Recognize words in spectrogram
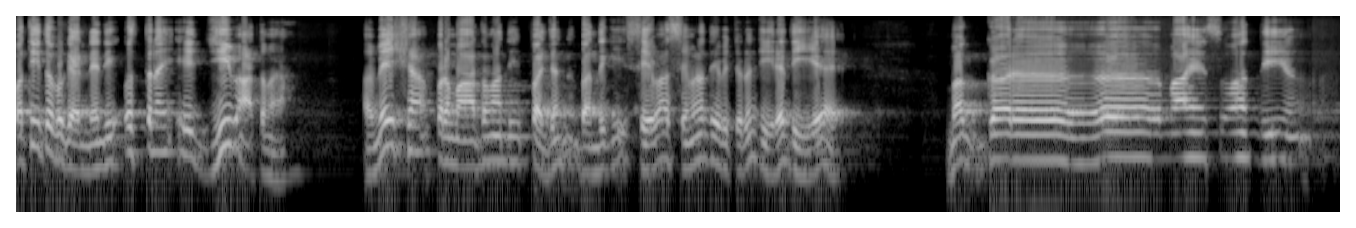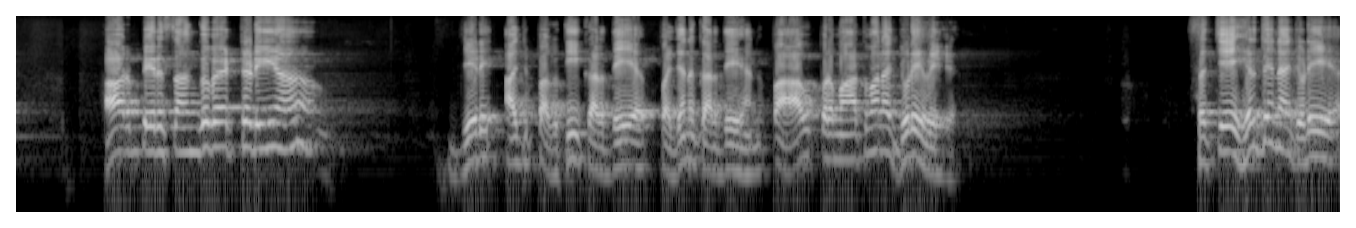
ਪਤੀ ਤੋਂ ਬਗੈਰ ਉਸ ਤਰ੍ਹਾਂ ਇਹ ਜੀਵ ਆਤਮਾ ਹਮੇਸ਼ਾ ਪ੍ਰਮਾਤਮਾ ਦੀ ਭਜਨ, ਬੰਦਗੀ, ਸੇਵਾ ਸਿਮਰਨ ਦੇ ਵਿੱਚ ਰੁੰਝੀ ਰਹਿੰਦੀ ਹੈ। ਮਗਰ ਮਾਹੇ ਸੁਹੰਦੀਆਂ, ਹਰ ਪਿਰ ਸੰਗ ਬੈਠੜੀਆਂ, ਜਿਹੜੇ ਅੱਜ ਭਗਤੀ ਕਰਦੇ ਆ, ਭਜਨ ਕਰਦੇ ਹਨ, ਭਾਵ ਪ੍ਰਮਾਤਮਾ ਨਾਲ ਜੁੜੇ ਹੋਏ ਆ। ਸੱਚੇ ਹਿਰਦੇ ਨਾਲ ਜੁੜੇ ਆ।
